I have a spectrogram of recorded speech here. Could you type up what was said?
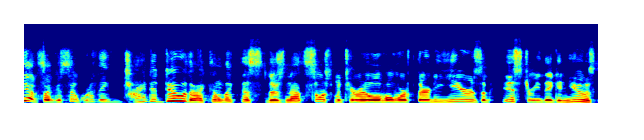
Yeah, it's like I said. What are they trying to do? They're acting like this. There's not source material of over 30 years of history they can use.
